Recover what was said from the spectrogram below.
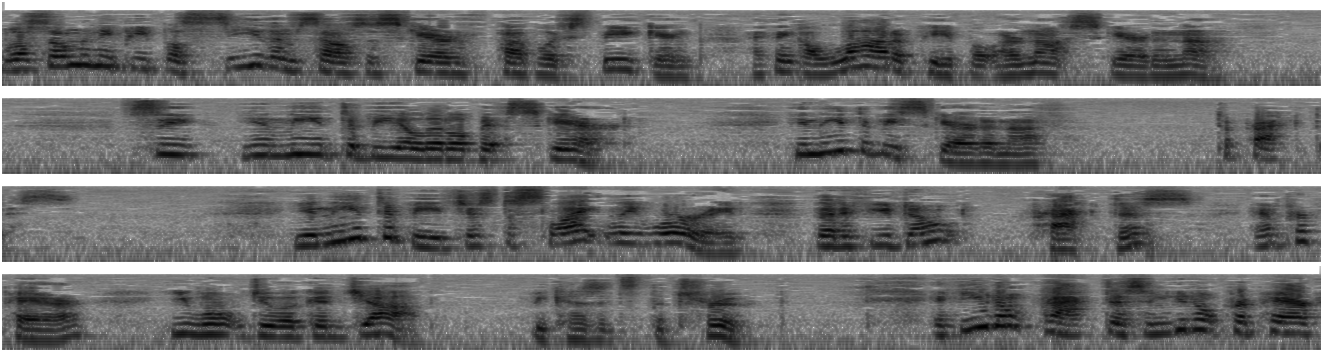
Well, so many people see themselves as scared of public speaking, I think a lot of people are not scared enough. See, you need to be a little bit scared. You need to be scared enough to practice. You need to be just a slightly worried that if you don't practice and prepare, you won't do a good job because it's the truth. If you don't practice and you don't prepare,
